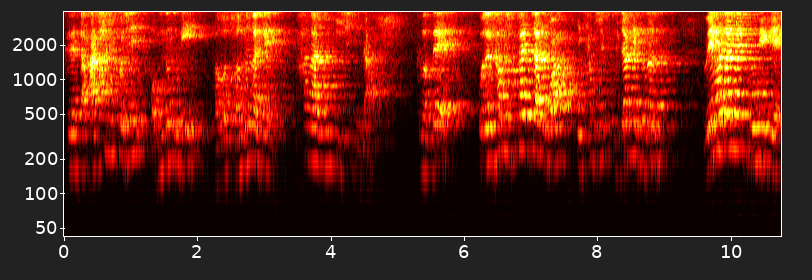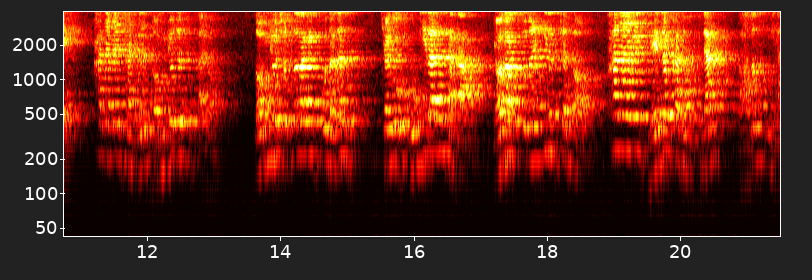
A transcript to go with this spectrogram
그래서 아쉬울 것이 없는 분이 바로 전능하신 하나님이십니다. 그런데 오늘 38장과 이 39장에서는 왜 하나님의 공에게 하나님의 자리를 넘겨줬을까요? 넘겨줬다기보다는 결국 곡이라는 자가 연합군을 일으켜서 하나님을 대적하도록 그냥 놔뒀습니다.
